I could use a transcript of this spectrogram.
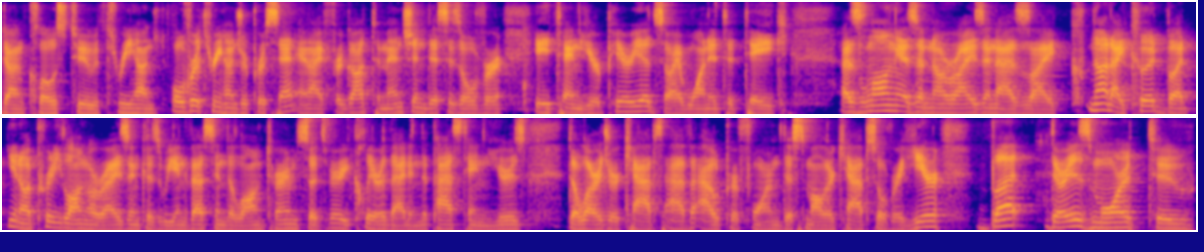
done close to 300, over 300%. And I forgot to mention this is over a 10 year period. So I wanted to take as long as an horizon as like not I could, but you know, a pretty long horizon because we invest in the long term. So it's very clear that in the past 10 years, the larger caps have outperformed the smaller caps over here. But there is more to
